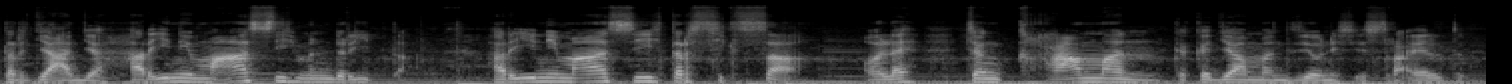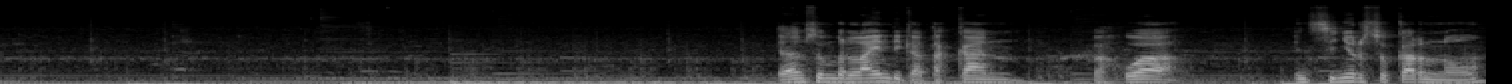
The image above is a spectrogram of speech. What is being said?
terjajah, hari ini masih menderita, hari ini masih tersiksa oleh cengkraman kekejaman Zionis Israel itu. Dalam sumber lain dikatakan bahwa Insinyur Soekarno,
